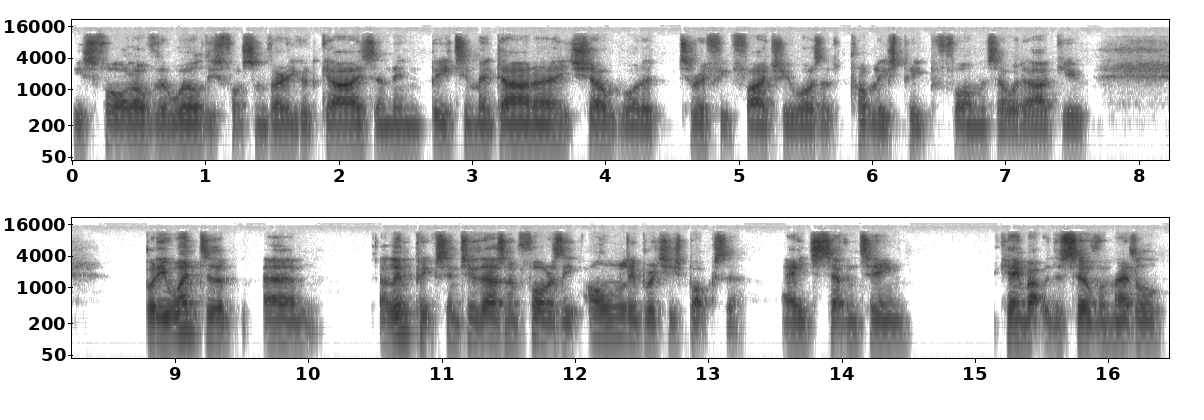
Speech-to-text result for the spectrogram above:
he's fought all over the world. He's fought some very good guys, and in beating Maidana, he showed what a terrific fighter he was. That's probably his peak performance, I would argue. But he went to the um, Olympics in 2004 as the only British boxer, age 17. Came back with the silver medal.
